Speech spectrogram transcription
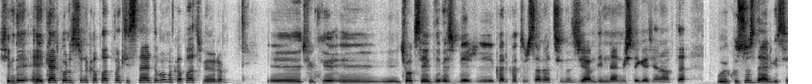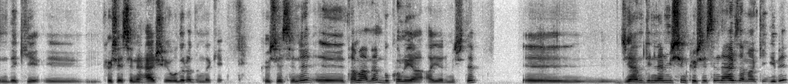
Şimdi heykel konusunu kapatmak isterdim ama kapatmıyorum. E, çünkü e, çok sevdiğimiz bir e, karikatür sanatçımız Cem Dinlenmiş de geçen hafta Uykusuz dergisindeki e, köşesini Her Şey Olur adındaki köşesini e, tamamen bu konuya ayırmıştı. E, Cem Dinlenmiş'in köşesinde her zamanki gibi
